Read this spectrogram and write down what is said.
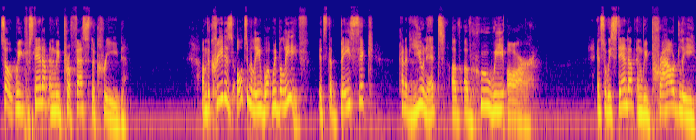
So we stand up and we profess the creed. Um, the creed is ultimately what we believe. It's the basic kind of unit of, of who we are. And so we stand up and we proudly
